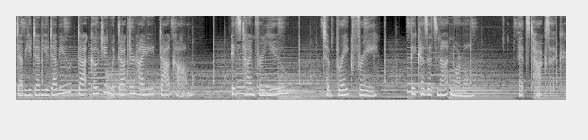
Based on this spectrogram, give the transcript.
www.coachingwithdrheidi.com. It's time for you to break free because it's not normal, it's toxic.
